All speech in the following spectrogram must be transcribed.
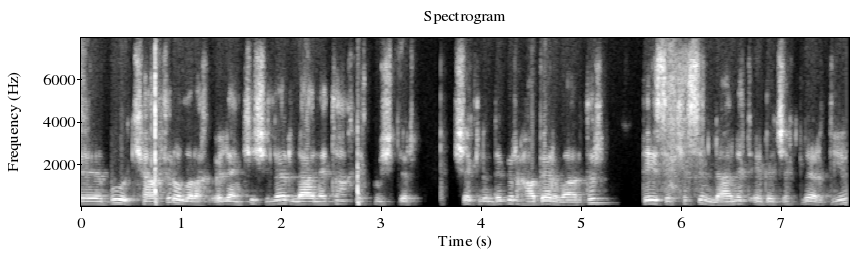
E, bu kafir olarak ölen kişiler lanete hak etmiştir şeklinde bir haber vardır. Değilse kesin lanet edecekler diye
